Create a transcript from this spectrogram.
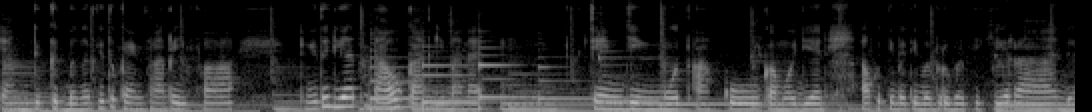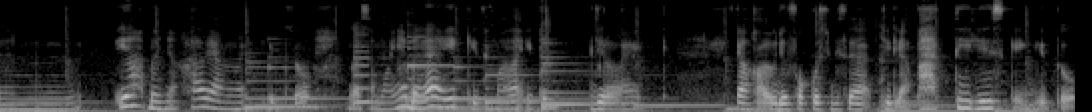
yang deket banget gitu kayak misalkan Riva. Kayak gitu dia tahu kan gimana hmm, changing mood aku kemudian aku tiba-tiba berubah pikiran dan ya banyak hal yang itu nggak semuanya baik gitu malah itu jelek. Yang kalau udah fokus bisa jadi apatis kayak gitu.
